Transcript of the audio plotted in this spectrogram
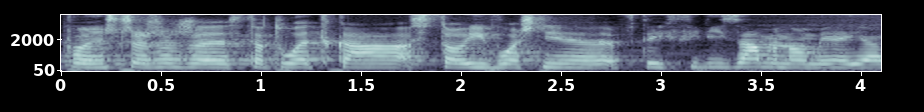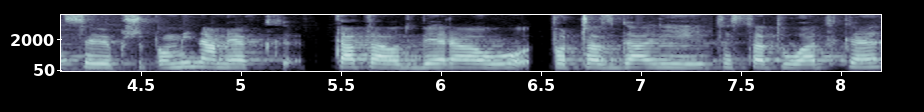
Powiem szczerze, że statuetka stoi właśnie w tej chwili za mną. Ja sobie przypominam, jak tata odbierał podczas gali tę statuetkę.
